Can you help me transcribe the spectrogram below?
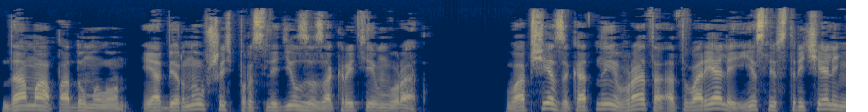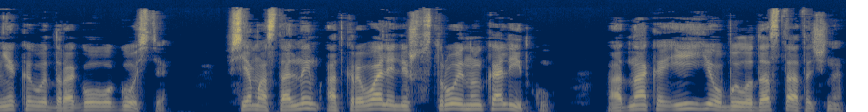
«Дома», — подумал он, и, обернувшись, проследил за закрытием врат. Вообще, закатные врата отворяли, если встречали некого дорогого гостя. Всем остальным открывали лишь встроенную калитку, Однако и ее было достаточно,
